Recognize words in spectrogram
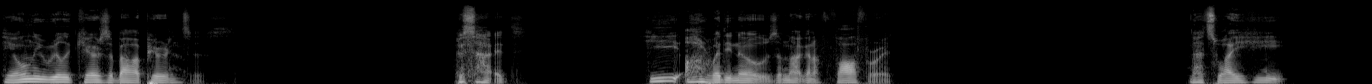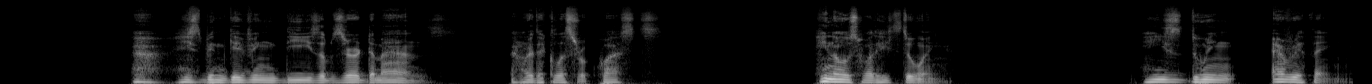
he only really cares about appearances. Besides, he already knows I'm not gonna fall for it. That's why he He's been giving these absurd demands and ridiculous requests. He knows what he's doing. He's doing everything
